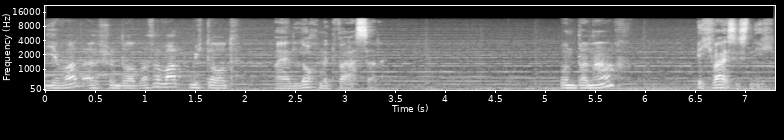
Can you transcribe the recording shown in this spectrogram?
Ihr wart also schon dort. Was erwartet mich dort? Ein Loch mit Wasser. Und danach? Ich weiß es nicht.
